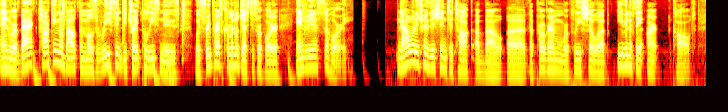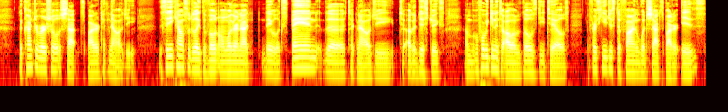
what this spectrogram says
And we're back talking about the most recent Detroit police news with Free Press criminal justice reporter Andrea Sahouri. Now I want to transition to talk about uh, the program where police show up even if they aren't called the controversial Shot Spotter technology. The city council delayed the vote on whether or not they will expand the technology to other districts. Um, but before we get into all of those details, first, can you just define what ShotSpotter is?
